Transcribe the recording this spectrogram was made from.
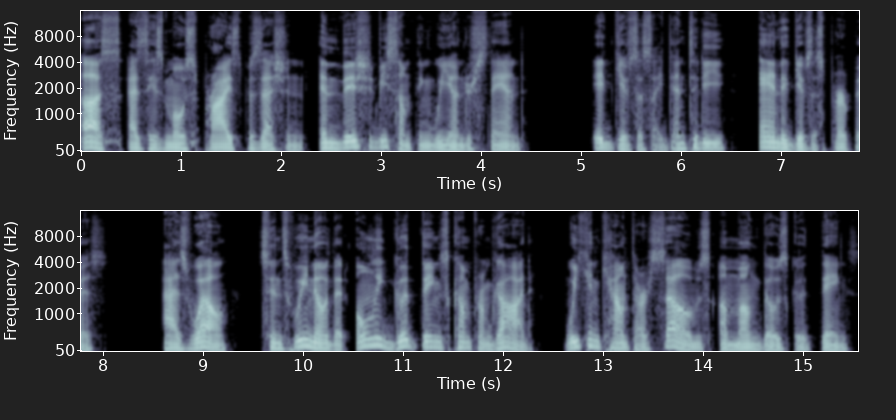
us as his most prized possession, and this should be something we understand. It gives us identity and it gives us purpose. As well, since we know that only good things come from God, we can count ourselves among those good things.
